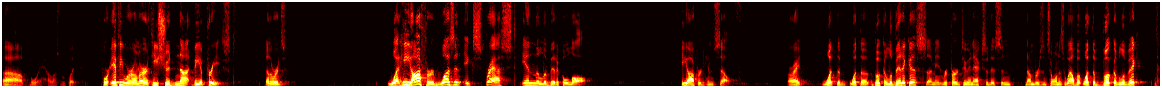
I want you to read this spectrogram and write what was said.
uh, boy, I lost my place. For if he were on earth, he should not be a priest. In other words, what he offered wasn't expressed in the Levitical law. He offered himself. All right? What the, what the book of Leviticus, I mean, referred to in Exodus and Numbers and so on as well, but what the book of Leviticus,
